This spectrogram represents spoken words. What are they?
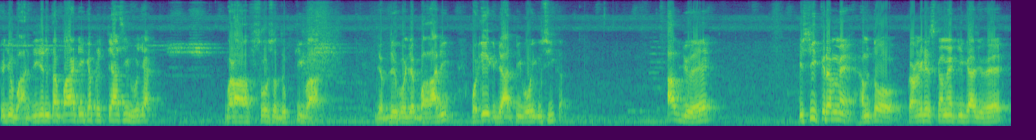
कि जो भारतीय जनता पार्टी का प्रत्याशी हो जाए। बड़ा अफसोस और दुख की बात। जब देखो, जब बाहरी और एक जाति वही उसी का। अब जो है, इसी क्रम में हम तो कांग्रेस कमेटी का जो है,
